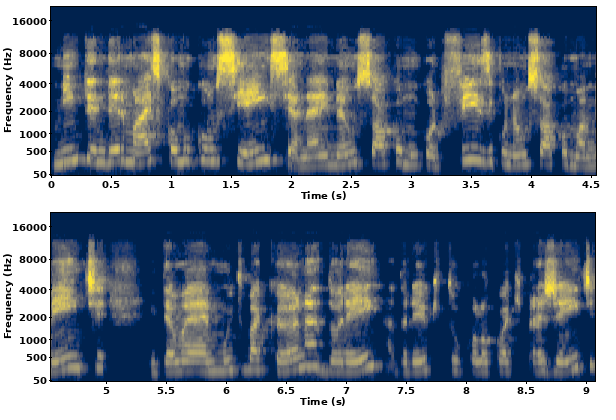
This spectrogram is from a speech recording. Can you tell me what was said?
me entender mais como consciência, né? E não só como um corpo físico, não só como a mente. Então é muito bacana, adorei, adorei o que tu colocou aqui pra gente.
